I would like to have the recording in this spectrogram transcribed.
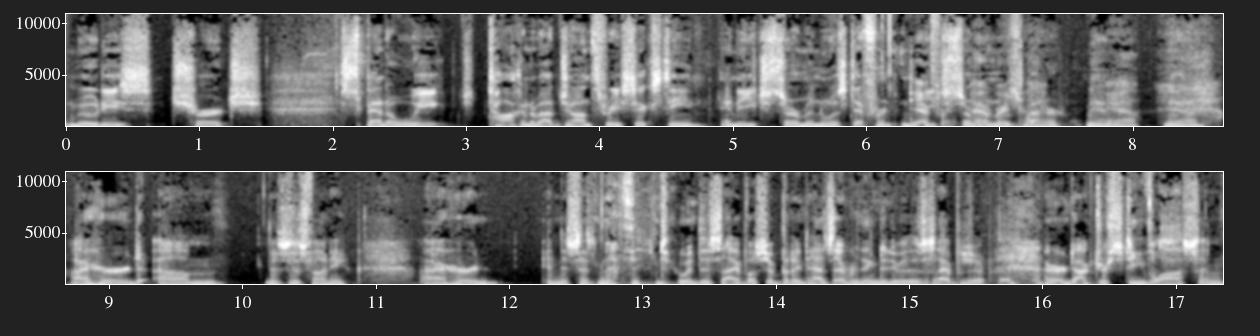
Moody's church? Spent a week talking about John three sixteen, and each sermon was different. And different each sermon was time. better. Yeah. yeah, yeah. I heard. Um, this is funny. I heard, and this has nothing to do with discipleship, but it has everything to do with discipleship. I heard Dr. Steve Lawson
